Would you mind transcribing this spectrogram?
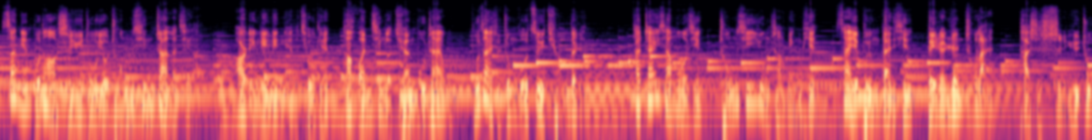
三年不到，史玉柱又重新站了起来。二零零零年的秋天，他还清了全部债务，不再是中国最穷的人。他摘下墨镜，重新用上名片，再也不用担心被人认出来他是史玉柱。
